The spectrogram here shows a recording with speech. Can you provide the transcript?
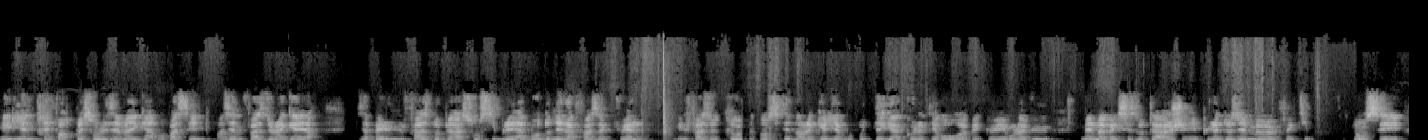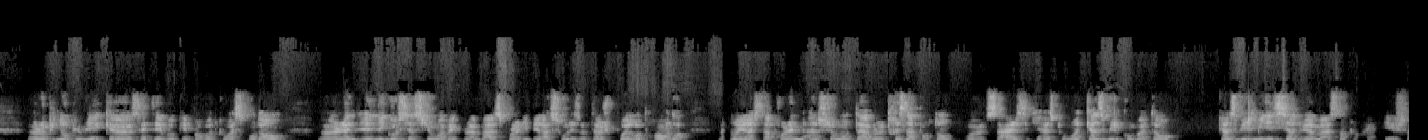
Et il y a une très forte pression des Américains pour passer une troisième phase de la guerre, qu'ils appellent une phase d'opération ciblée, abandonner la phase actuelle, une phase de très haute intensité dans laquelle il y a beaucoup de dégâts collatéraux, avec, et on l'a vu même avec ces otages. Et puis la deuxième, euh, effectivement, c'est euh, l'opinion publique. Ça a été évoqué par votre correspondant. Euh, les négociations avec le Hamas pour la libération des otages pourraient reprendre. Maintenant, il reste un problème insurmontable très important pour euh, Sahel, c'est qu'il reste au moins 15 000 combattants, 15 000 miliciens du Hamas encore actifs,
